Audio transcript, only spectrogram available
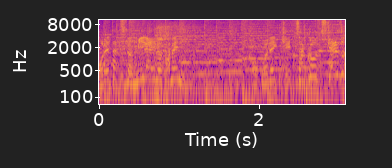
俺たちの未来のためにここで決着をつけるぞ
